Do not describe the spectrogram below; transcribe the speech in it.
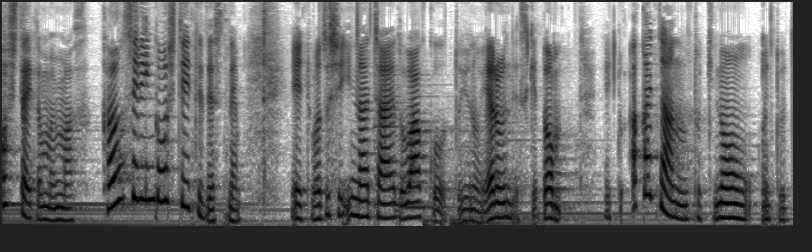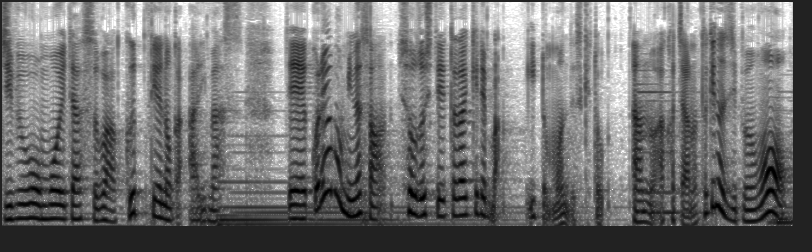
をしたいと思います。カウンセリングをしていてですね、えっ、と、私、インナーチャイルドワークというのをやるんですけど、えっ、と、赤ちゃんの時の、えっ、と、自分を思い出すワークっていうのがあります。で、これはもう皆さん想像していただければいいと思うんですけど、あの、赤ちゃんの時の自分を、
